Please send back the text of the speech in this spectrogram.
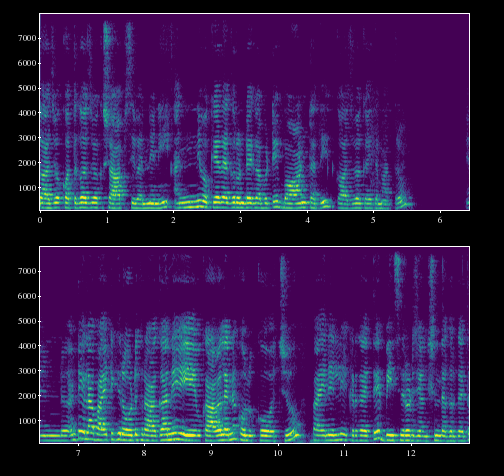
గాజువాక్ కొత్త గాజువాక్ షాప్స్ ఇవన్నీ అన్నీ ఒకే దగ్గర ఉంటాయి కాబట్టి బాగుంటుంది గాజువాక్ అయితే మాత్రం. అండ్ అంటే ఇలా బయటికి రోడ్డుకి రాగానే ఏవి కావాలన్నా కొనుక్కోవచ్చు. ఫైనల్లీ ఇక్కడికైతే బీసీ రోడ్ జంక్షన్ దగ్గరికి అయితే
